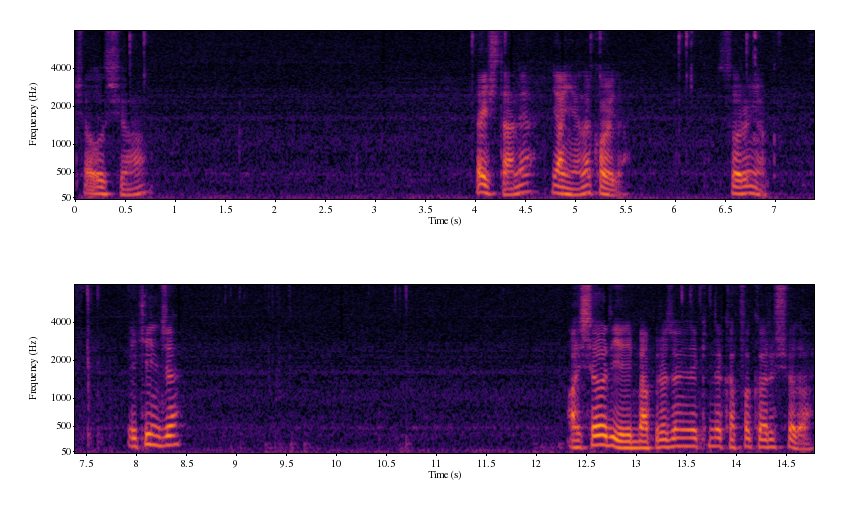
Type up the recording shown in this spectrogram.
Çalışıyor. 5 tane yan yana koydu. Sorun yok. İkinci aşağı değil. Bak biraz öncekinde kafa karışıyor da.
